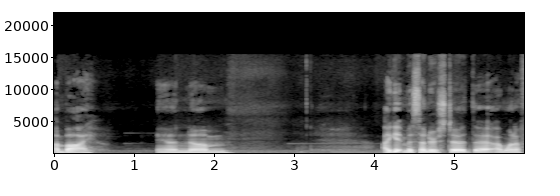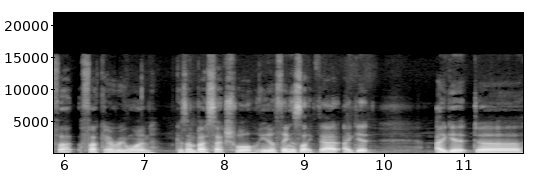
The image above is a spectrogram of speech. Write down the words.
I'm bi, and um, I get misunderstood that I want to fuck fuck everyone because I'm bisexual. You know, things like that. I get I get. Uh,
